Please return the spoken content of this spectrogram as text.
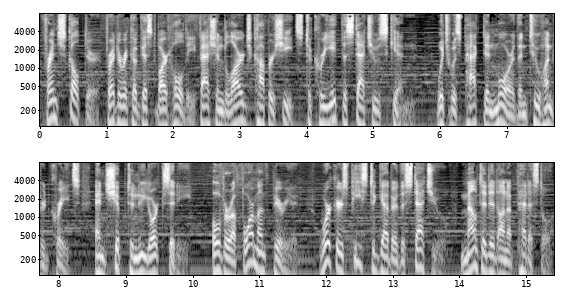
French sculptor Frédéric Auguste Bartholdi fashioned large copper sheets to create the statue's skin, which was packed in more than 200 crates and shipped to New York City. Over a four-month period, workers pieced together the statue, mounted it on a pedestal,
